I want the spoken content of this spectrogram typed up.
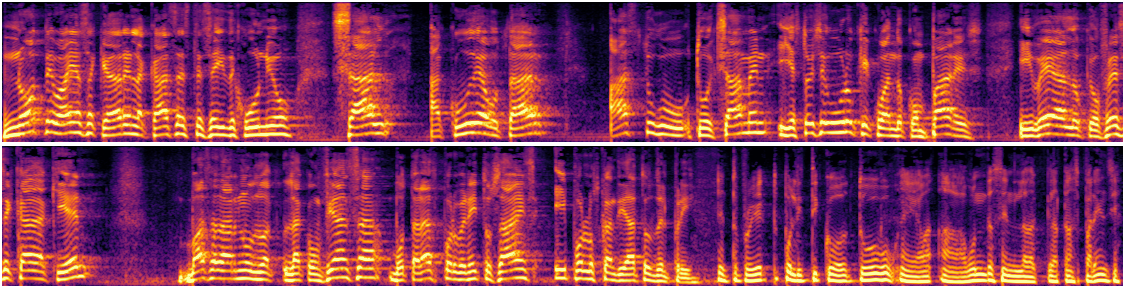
no te vayas a quedar en la casa este 6 de junio, sal, acude a votar, haz tu, tu examen y estoy seguro que cuando compares y veas lo que ofrece cada quien, Vas a darnos la, la, confianza, votarás por Benito Sáenz y por los candidatos del PRI. En tu proyecto político tú eh, abundas en la, la transparencia.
